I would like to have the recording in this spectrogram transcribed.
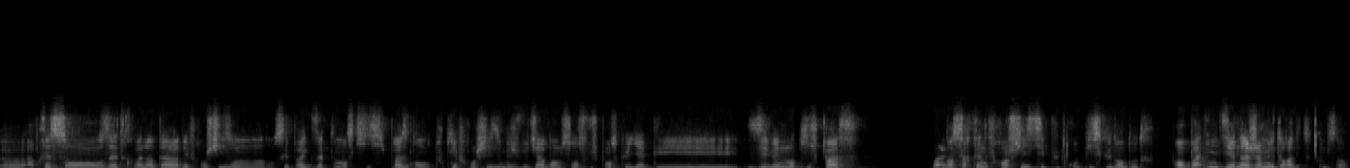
euh, après sans être à l'intérieur des franchises, on ne sait pas exactement ce qui s'y passe dans toutes les franchises, mais je veux dire dans le sens où je pense qu'il y a des événements qui se passent dans certaines franchises, c'est plus propice que dans d'autres. Par exemple, à Indiana, jamais tu auras des trucs comme ça.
